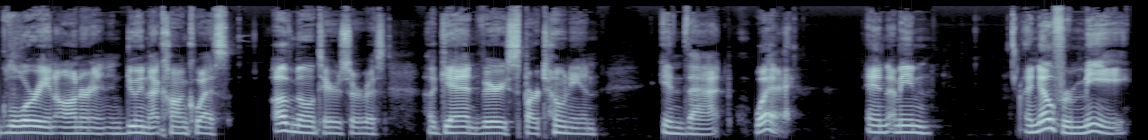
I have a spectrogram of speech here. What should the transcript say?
glory and honor and, and doing that conquest of military service. Again very spartanian in that way. And i mean i know for me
